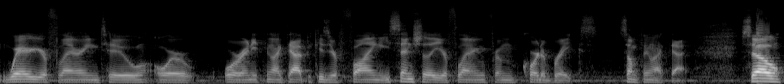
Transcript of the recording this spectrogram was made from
where you're flaring to or or anything like that because you're flying essentially you're flaring from quarter to brakes something like that. So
